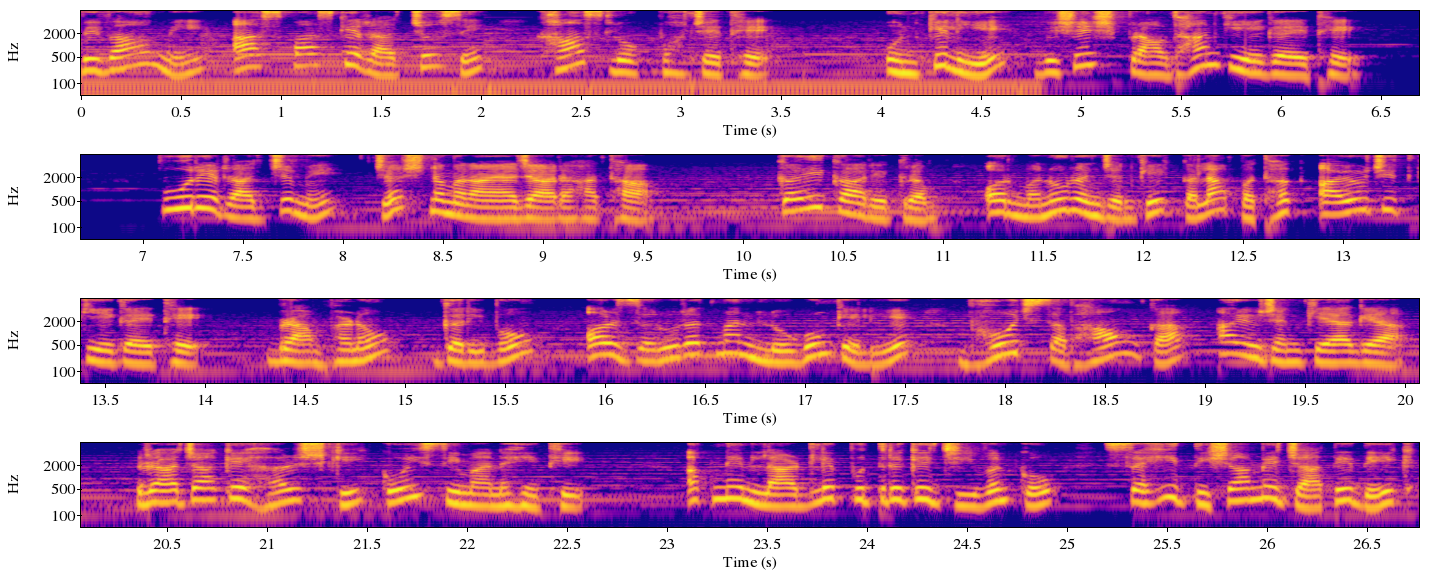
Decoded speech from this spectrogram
विवाह में आसपास के राज्यों से खास लोग पहुँचे थे। उनके लिए विशेष प्रावधान किए गए थे। पूरे राज्य में जश्न मनाया जा रहा था। कई कार्यक्रम और मनोरंजन के कला पथक आयोजित किए गए थे। ब्राह्मणों, गरीबों और जरूरतमंद लोगों के लिए भोज सभाओं का आयोजन किया गया। राजा के हर्ष की कोई सीमा नहीं थी। अपने लाडले पुत्र के जीवन को सही दिशा में जाते देख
